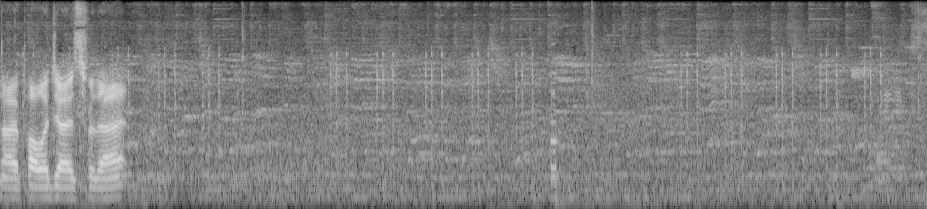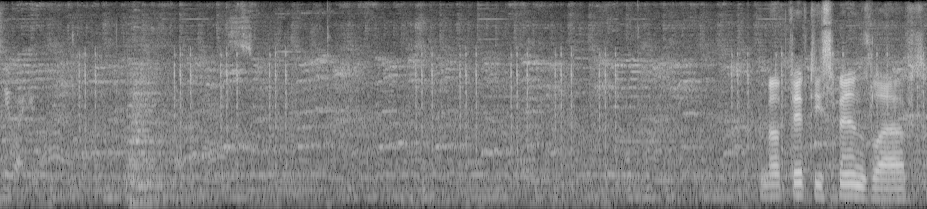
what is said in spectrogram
I apologize for that. About 50 spins left.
